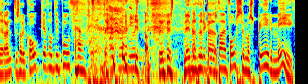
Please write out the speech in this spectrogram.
ég rendi sari kóki hérna út í búð. Þú veist, þú veist, Nei, menn, þú veist að eitthvað- það er fólk sem að spyr mig.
